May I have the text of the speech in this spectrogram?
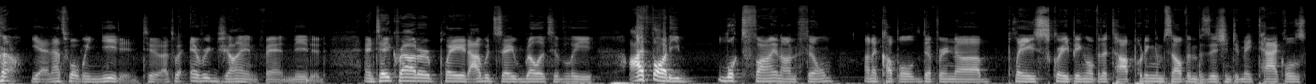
yeah, and that's what we needed too. That's what every Giant fan needed. And Tae Crowder played, I would say, relatively. I thought he looked fine on film on a couple different uh, plays, scraping over the top, putting himself in position to make tackles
